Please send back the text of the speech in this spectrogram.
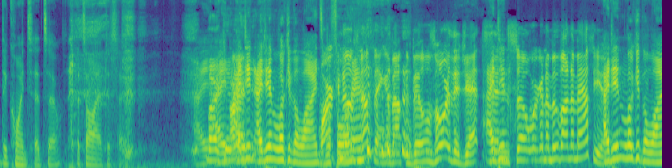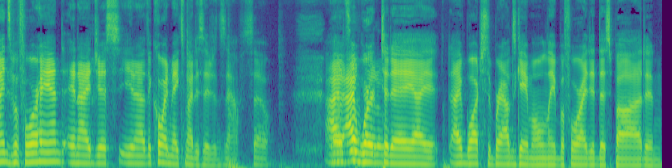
the coin said so. That's all I have to say. I, Mark, I, I I- didn't. I didn't look at the lines Mark knows beforehand. nothing about the Bills or the Jets, I didn't- so we're gonna move on to Matthew. I didn't look at the lines beforehand, and I just, you know, the coin makes my decisions now. So, I, I worked today. I I watched the Browns game only before I did this spot, and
